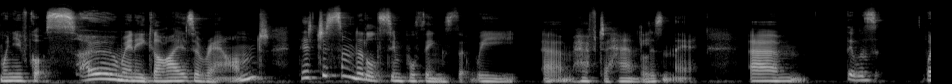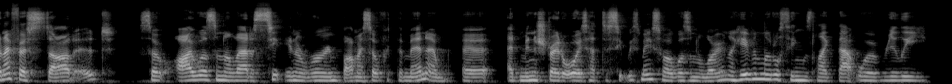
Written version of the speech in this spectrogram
when you've got so many guys around, there's just some little simple things that we um, have to handle, isn't there? Um, There was when I first started. So I wasn't allowed to sit in a room by myself with the men. An administrator always had to sit with me, so I wasn't alone. Like even little things like that were really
